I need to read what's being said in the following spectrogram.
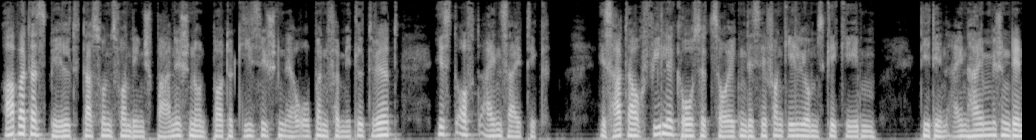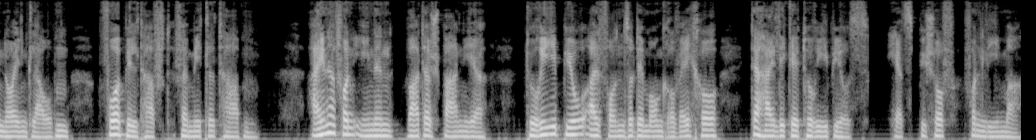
Aber das Bild, das uns von den spanischen und portugiesischen Erobern vermittelt wird, ist oft einseitig. Es hat auch viele große Zeugen des Evangeliums gegeben, die den Einheimischen den neuen Glauben vorbildhaft vermittelt haben. Einer von ihnen war der Spanier Toribio Alfonso de Mogrovejo, der heilige Toribius, Erzbischof von Lima.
